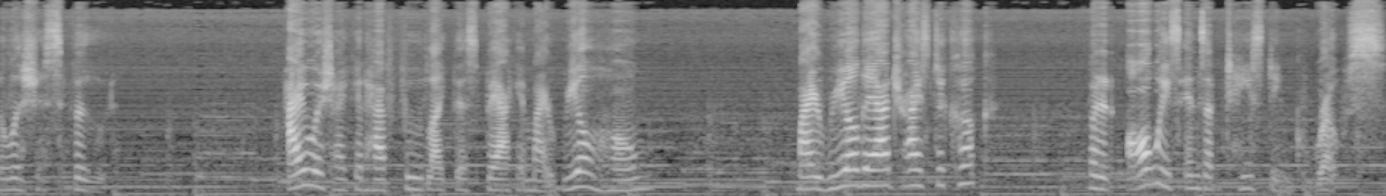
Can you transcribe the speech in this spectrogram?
delicious food. I wish I could have food like this back in my real home. My real dad tries to cook, but it always ends up tasting gross.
